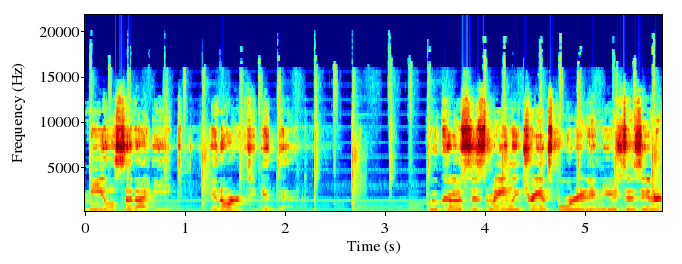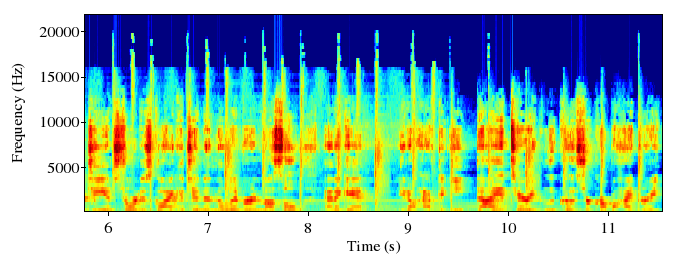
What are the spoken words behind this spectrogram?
meals that I eat in order to get that. Glucose is mainly transported and used as energy and stored as glycogen in the liver and muscle. And again, you don't have to eat dietary glucose or carbohydrate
